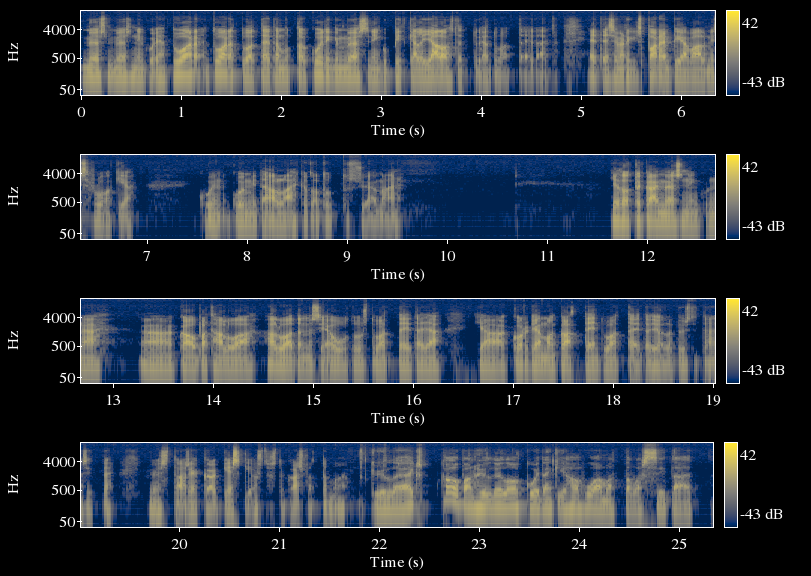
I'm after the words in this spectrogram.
myös, myös niin kuin ihan tuore, tuore tuotteita, mutta kuitenkin myös niin kuin pitkälle jalostettuja tuotteita, että et esimerkiksi parempia valmisruokia kuin, kuin mitä ollaan ehkä totuttu syömään. Ja totta kai myös niin kuin nämä ää, kaupat haluaa, haluaa tämmöisiä uutuustuotteita ja, ja korkeamman katteen tuotteita, joilla pystytään sitten myös sitä asiakkaan keskiostosta kasvattamaan. Kyllä, ja eikö kaupan hyllyllä ole kuitenkin ihan huomattavasti sitä, että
